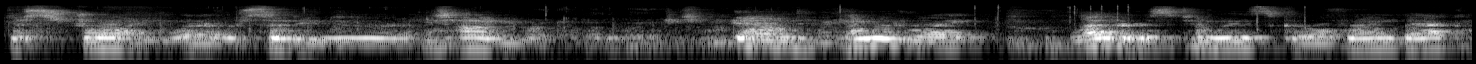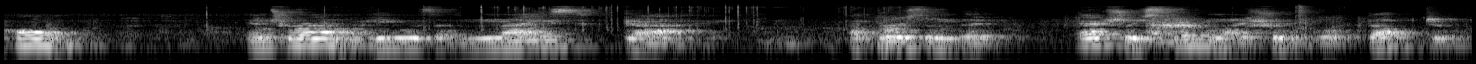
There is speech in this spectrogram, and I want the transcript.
destroying whatever city we were in. He's hiding right now, by the way, I just. And he would write letters to his girlfriend back home in Toronto. He was a nice guy, a person that actually Steve and I should have looked up to. him.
